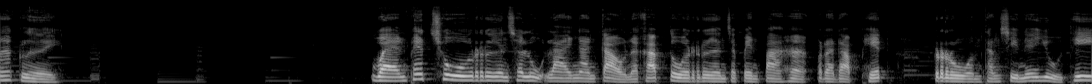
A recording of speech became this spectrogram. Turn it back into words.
มากๆเลยแหวนเพชรชูเรือนฉลุลายงานเก่านะครับ ตัวเรือนจะเป็นปาหะประดับเพชร รวมทั้งชิ้นเนี่ยอยู่ที่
